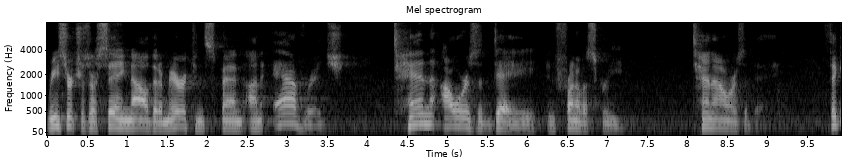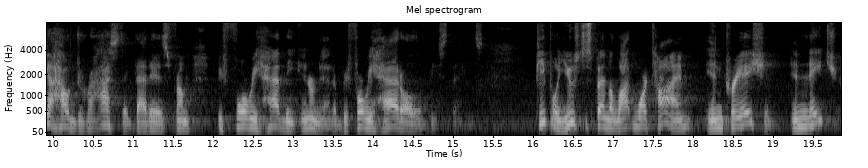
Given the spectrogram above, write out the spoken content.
researchers are saying now that Americans spend on average 10 hours a day in front of a screen. 10 hours a day. Think of how drastic that is from before we had the internet or before we had all of these things. People used to spend a lot more time in creation, in nature,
